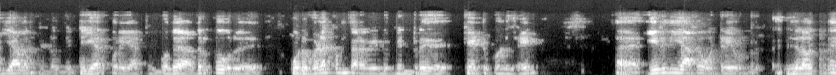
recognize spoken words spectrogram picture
ஐயா வந்துட்டு ஏற்புரையாற்றும் போது அதற்கு ஒரு ஒரு விளக்கம் தர வேண்டும் என்று கேட்டுக்கொள்கிறேன். அஹ், இறுதியாக ஒன்றே ஒன்று. இதுல வந்து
